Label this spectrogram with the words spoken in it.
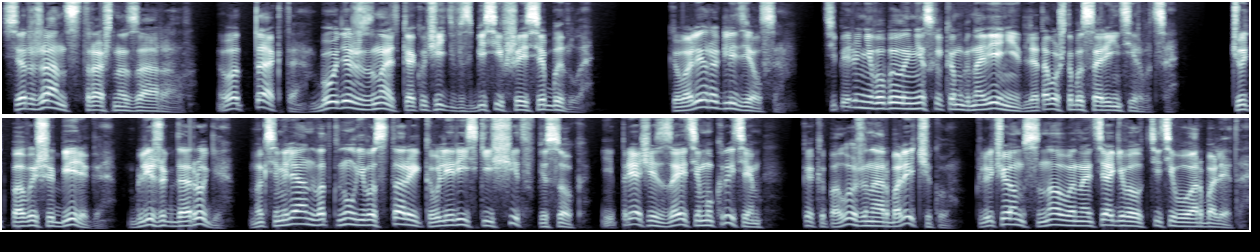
Сержант страшно заорал. «Вот так-то! Будешь знать, как учить взбесившееся быдло!» Кавалер огляделся. Теперь у него было несколько мгновений для того, чтобы сориентироваться. Чуть повыше берега, ближе к дороге, Максимилиан воткнул его старый кавалерийский щит в песок и, прячась за этим укрытием, как и положено арбалетчику, ключом снова натягивал тетиву арбалета.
